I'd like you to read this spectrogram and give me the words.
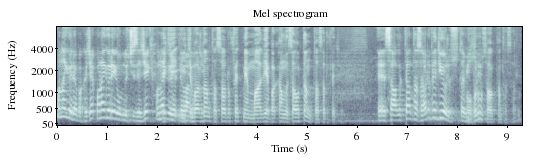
Ona göre bakacak, ona göre yolunu çizecek, ona göre Peki devam itibardan edecek. tasarruf etmeyen Maliye Bakanlığı sağlıktan mı tasarruf ediyor? E, sağlıktan tasarruf ediyoruz tabii Olur ki. mu sağlıktan tasarruf?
